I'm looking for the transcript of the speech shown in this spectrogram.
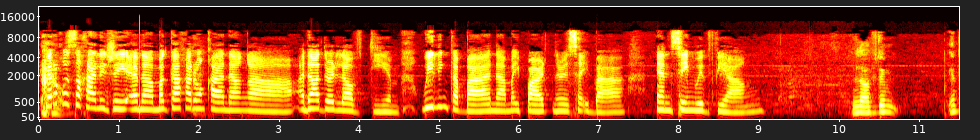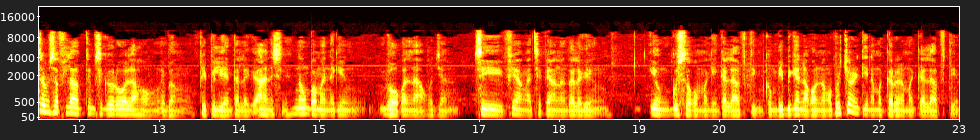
Pero kung sakali, JM, na magkakaroon ka ng ah, another love team, willing ka ba na may partner sa iba? And same with Fiang? love team, in terms of love team, siguro wala akong ibang pipilian talaga. Honestly, noong pa man naging vocal na ako dyan, si Fiang at si Fiang lang talaga yung, yung gusto kong maging ka-love team. Kung bibigyan ako ng opportunity na magkaroon ng magka-love team,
